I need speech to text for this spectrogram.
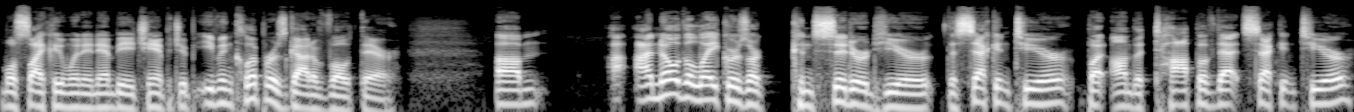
most likely win an NBA championship. Even Clippers got a vote there. Um, I know the Lakers are considered here the second tier, but on the top of that second tier,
